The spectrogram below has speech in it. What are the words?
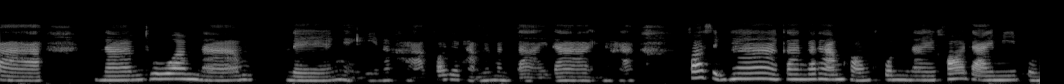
ป่า น้ำท่วม น้ำแล้งอย่างนี้นะคะ ก็จะทำให้มันตายได้นะคะ ข้อ 15 การกระทำของคนในข้อใดมีผล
